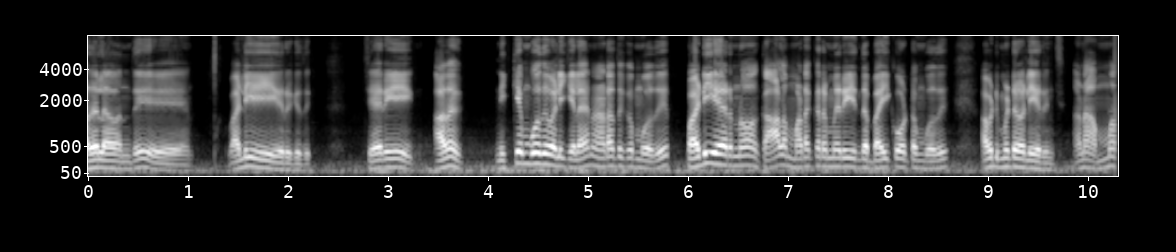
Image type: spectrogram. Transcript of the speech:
அதில் வந்து வலி இருக்குது. சரி அதை நிற்கும் போது வலிக்கலை நடந்துக்கும் போது படி ஏறணும் காலம் மடக்கிற மாதிரி இந்த பைக் ஓட்டும் போது அப்படி மட்டும் வலி இருந்துச்சு ஆனால் அம்மா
